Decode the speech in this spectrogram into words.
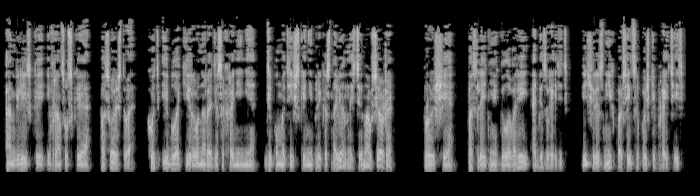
Английское и французское посольство хоть и блокировано ради сохранения дипломатической неприкосновенности, но все же проще последних главарей обезвредить и через них по всей цепочке пройтись.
